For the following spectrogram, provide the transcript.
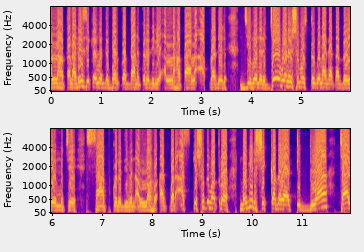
আল্লাহ তাআলা রিজিকের মধ্যে বরকত দান করে দিবে। আল্লাহ তাআলা আপনাদের জীবনের যৌবনের সমস্ত গুণাগাতা দয়ে মুছে সাফ করে দিবেন। আল্লাহ আকবার। আজকে শুধুমাত্র নবীর শিক্ষা দেওয়া একটি দোয়া চার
